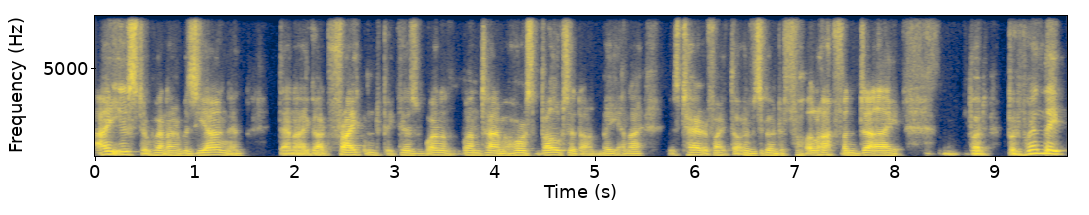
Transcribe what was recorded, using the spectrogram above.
I used to when I was young, and then I got frightened because one one time a horse bolted on me, and I was terrified, thought I was going to fall off and die. But but when they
